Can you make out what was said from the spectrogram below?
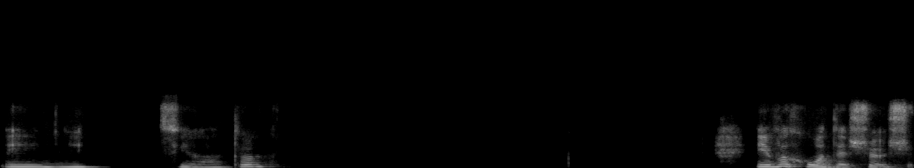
Ініціатор. І виходить, що, що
